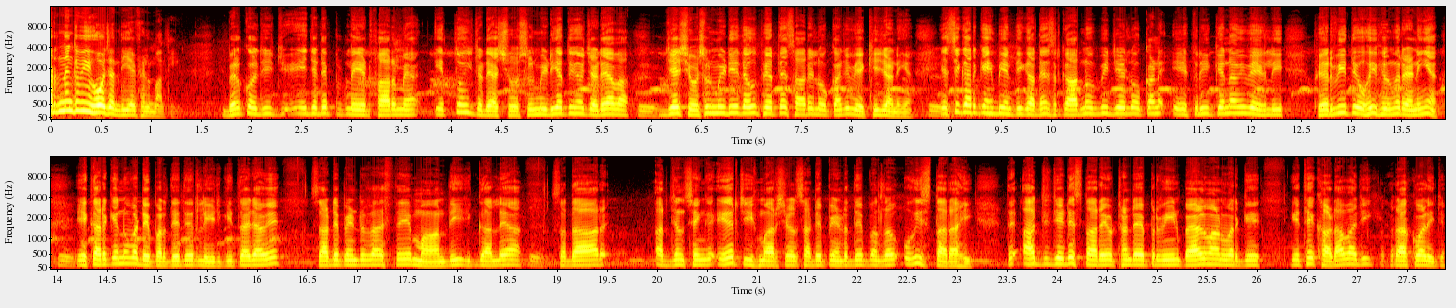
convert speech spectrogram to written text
ਅਰਨਿੰਗ ਵੀ ਹੋ ਜਾਂਦੀ ਹੈ ਫਿਲਮਾਂ ਦੀ। ਬਿਲਕੁਲ ਜੀ, ਇਹ ਜਿਹੜੇ ਪਲੇਟਫਾਰਮ ਹੈ ਇਹ ਤੋਂ ਹੀ ਚੜਿਆ, ਸੋਸ਼ਲ ਮੀਡੀਆ ਤੋਂ ਹੀ ਚੜਿਆ ਵਾ। ਜੇ ਸੋਸ਼ਲ ਮੀਡੀਆ ਤੇ ਉਹ ਫਿਰ ਤੇ ਸਾਰੇ ਲੋਕਾਂ 'ਚ ਵੇਖੀ ਜਾਣੀ ਆ ਇਸੇ ਕਰਕੇ ਅਸੀਂ ਬੇਨਤੀ ਕਰਦੇ ਹਾਂ ਸਰਕਾਰ ਨੂੰ ਵੀ ਜੇ ਲੋਕਾਂ ਨੇ ਇਸ ਤਰੀਕੇ ਨਾਲ ਵੀ ਵੇਖ ਲਈ, ਫਿਰ ਵੀ ਤੇ ਉਹੀ ਫਿਲਮ ਰਹਿਣੀ ਆ ਇਹ ਕਰਕੇ ਇਹਨੂੰ ਵੱਡੇ ਪਰਦੇ ਤੇ ਰਿਲੀਜ਼ ਕੀਤਾ ਜਾਵੇ। ਸਾਡੇ ਪਿੰਡ ਵਾਸਤੇ ਮਾਣ ਦੀ ਗੱਲ ਆ। Sardar Arjan Singh air chief marshal ਸਾਡੇ ਪਿੰਡ ਦੇ ਮਤਲਬ ਉਹ ਵੀ ਸਤਾਰਾ ਸੀ। ਤੇ ਅੱਜ ਜਿਹੜੇ ਸਤਾਰੇ ਉੱਠਣ ਦੇ ਪ੍ਰਵੀਨ ਪਹਿਲਵਾਨ ਵਰਗੇ, ਇੱਥੇ ਖਾੜਾ ਵਾ ਜੀ, ਰਾਖਵਾਲੀ 'ਚ,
